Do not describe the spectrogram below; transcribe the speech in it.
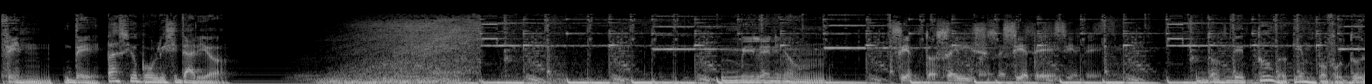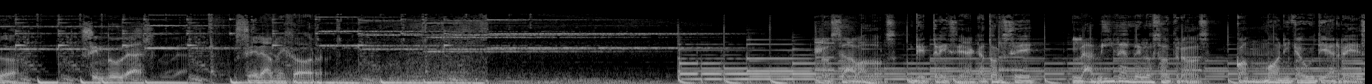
Fin de espacio publicitario. Millennium 106.7. donde todo tiempo futuro, sin dudas, será mejor. Los sábados de 13 a 14, La vida de los otros, con Mónica Gutiérrez.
